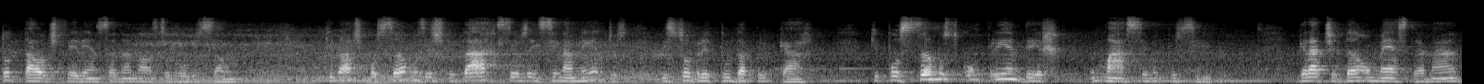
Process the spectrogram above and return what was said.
total diferença na nossa evolução. Que nós possamos estudar seus ensinamentos e, sobretudo, aplicar que possamos compreender o máximo possível. Gratidão, Mestre amado,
